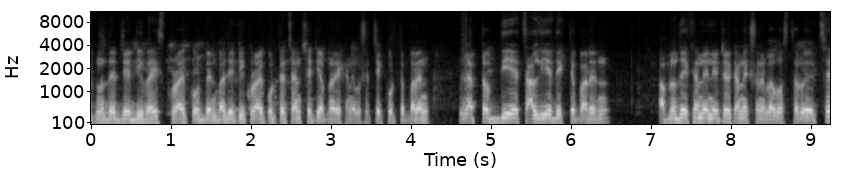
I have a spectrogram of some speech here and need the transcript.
আপনাদের যে ডিভাইস ক্রয় করবেন বা যেটি ক্রয় করতে চান, সেটি আপনারা এখানে বসে চেক করতে পারেন। ল্যাপটপ দিয়ে চালিয়ে দেখতে পারেন। আপনাদের এখানে নেটের কানেকশনের ব্যবস্থা রয়েছে।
